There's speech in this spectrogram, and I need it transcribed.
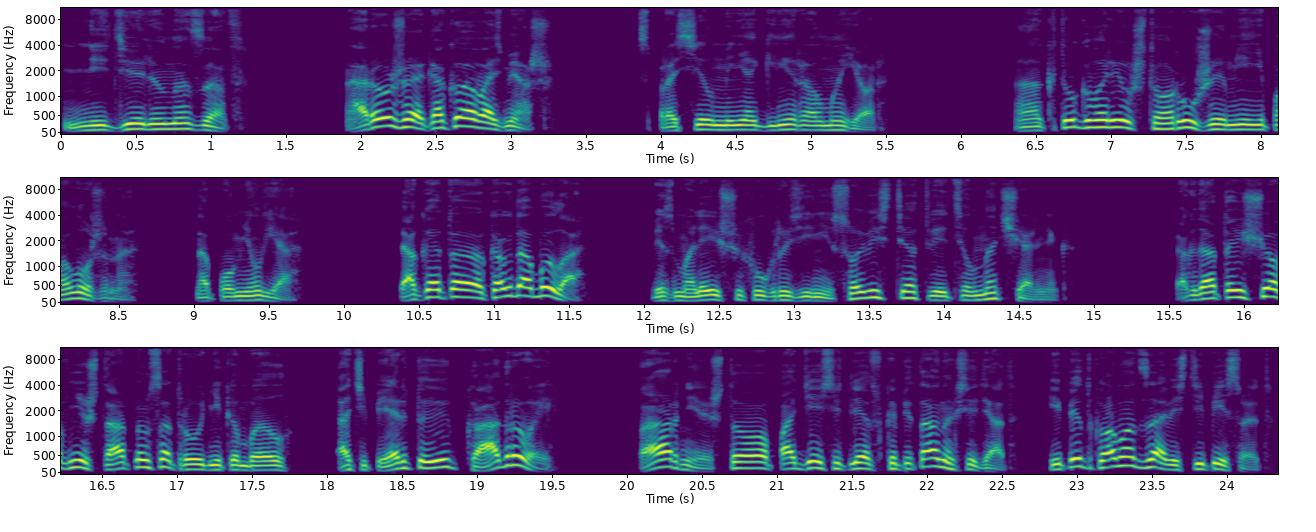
«Неделю назад». «Оружие какое возьмешь?» — спросил меня генерал-майор. «А кто говорил, что оружие мне не положено?» — напомнил я. «Так это когда было?» Без малейших угрызений совести ответил начальник. «Когда ты еще внештатным сотрудником был, а теперь ты кадровый. Парни, что по десять лет в капитанах сидят, кипятком от зависти писают.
